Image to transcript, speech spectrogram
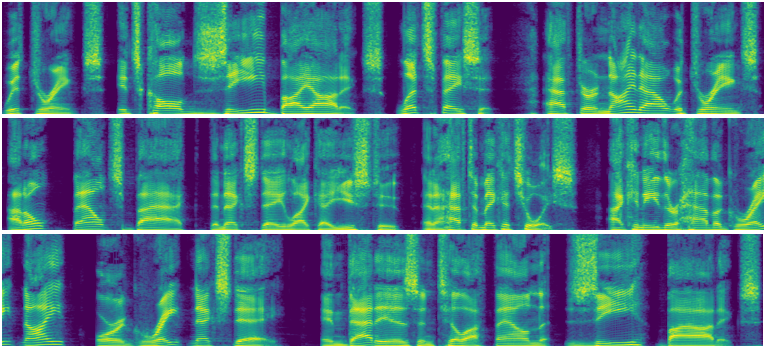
with drinks. It's called Z Biotics. Let's face it, after a night out with drinks, I don't bounce back the next day like I used to. And I have to make a choice. I can either have a great night or a great next day. And that is until I found Z Biotics.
